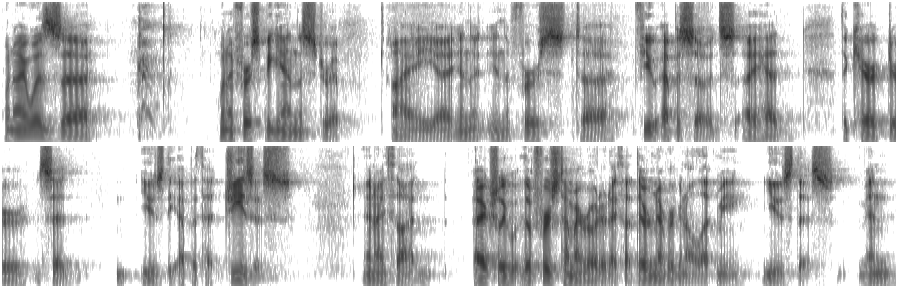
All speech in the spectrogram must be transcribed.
When I was uh, when I first began the strip, I uh, in the in the first uh, few episodes, I had the character said used the epithet Jesus, and I thought I actually the first time I wrote it, I thought they're never going to let me use this, and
